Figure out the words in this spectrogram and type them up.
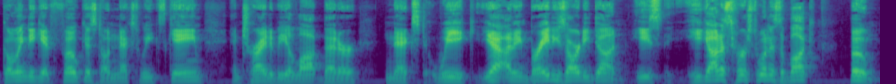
Going to get focused on next week's game and try to be a lot better next week. Yeah, I mean Brady's already done. He's he got his first win as a buck. Boom.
